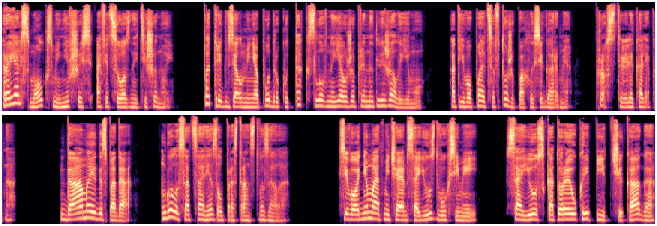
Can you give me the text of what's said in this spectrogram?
Рояль смолк, сменившись официозной тишиной. Патрик взял меня под руку так, словно я уже принадлежала ему. От его пальцев тоже пахло сигарами. Просто великолепно. «Дамы и господа!» — голос отца резал пространство зала. «Сегодня мы отмечаем союз двух семей. Союз, который укрепит Чикаго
